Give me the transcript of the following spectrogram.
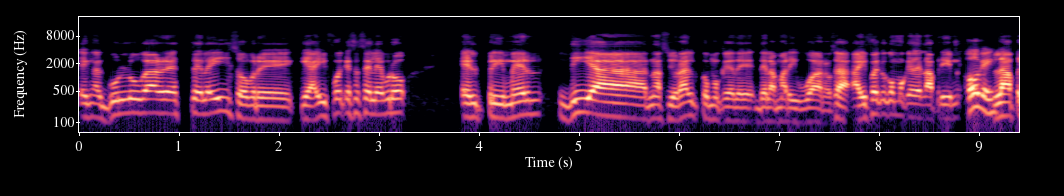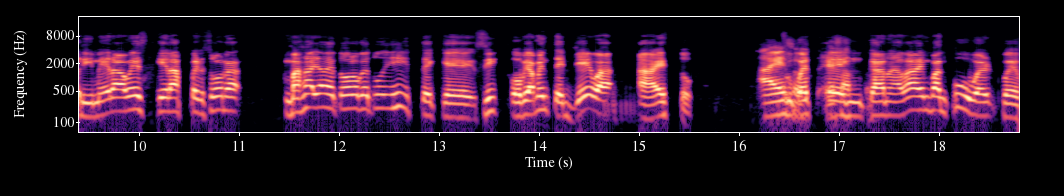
en algún lugar este leí sobre que ahí fue que se celebró el primer día nacional como que de, la marihuana. O sea, ahí fue que como que de la, la primera vez que las personas, más allá de todo lo que tú dijiste, que sí, obviamente lleva a esto en Canadá, en Vancouver, pues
